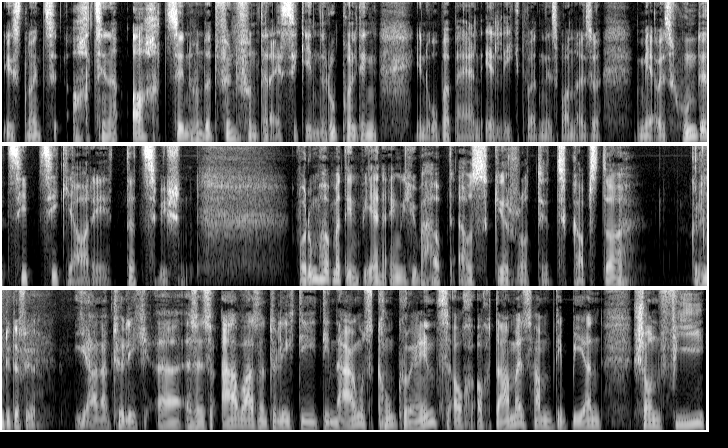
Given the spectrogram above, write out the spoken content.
ist 19, 18, 1835 in Ruppolding in Oberbayern erlegt worden. Es waren also mehr als 170 Jahre dazwischen. Warum hat man den Bären eigentlich überhaupt ausgerottet? Gab es da Gründe dafür? Ja, natürlich. Äh, also A war es natürlich die, die Nahrungskonkurrenz. Auch, auch damals haben die Bären schon Vieh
